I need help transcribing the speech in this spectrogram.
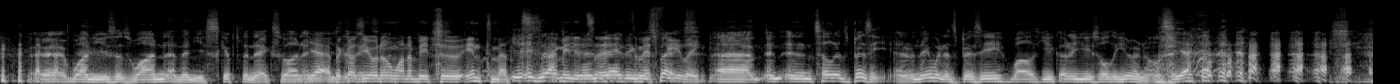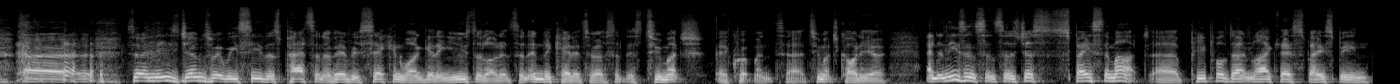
uh, one uses one, and then you skip the next one. yeah, you because you don't one. want to be too intimate. Yeah, exactly. I mean, it's an intimate feeling. Um, and, and until it's busy. And then when it's busy, well, you've got to use all the urinals. Yeah. Uh, so in these gyms where we see this pattern of every second one getting used a lot, it's an indicator to us that there's too much equipment, uh, too much cardio. And in these instances, just space them out. Uh, people don't like their space being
